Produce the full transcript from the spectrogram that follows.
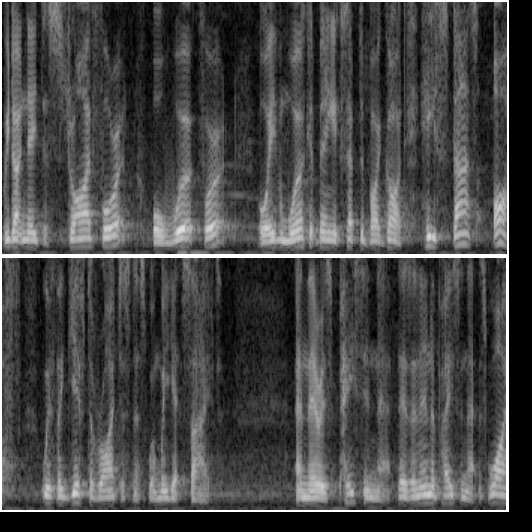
We don't need to strive for it or work for it or even work at being accepted by God. He starts off with the gift of righteousness when we get saved. And there is peace in that. There's an inner peace in that. That's why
